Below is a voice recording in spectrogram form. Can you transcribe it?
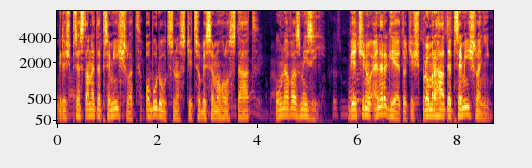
Když přestanete přemýšlet o budoucnosti, co by se mohlo stát, únava zmizí. Většinu energie totiž promrháte přemýšlením.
